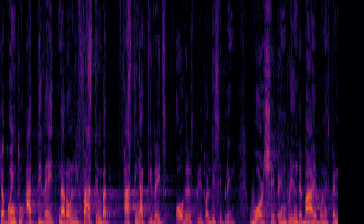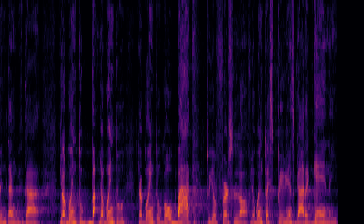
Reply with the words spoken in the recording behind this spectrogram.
You're going to activate not only fasting, but fasting activates other spiritual discipline, worship and reading the Bible and spending time with God. You're going, to, you're, going to, you're going to go back to your first love. You're going to experience God again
